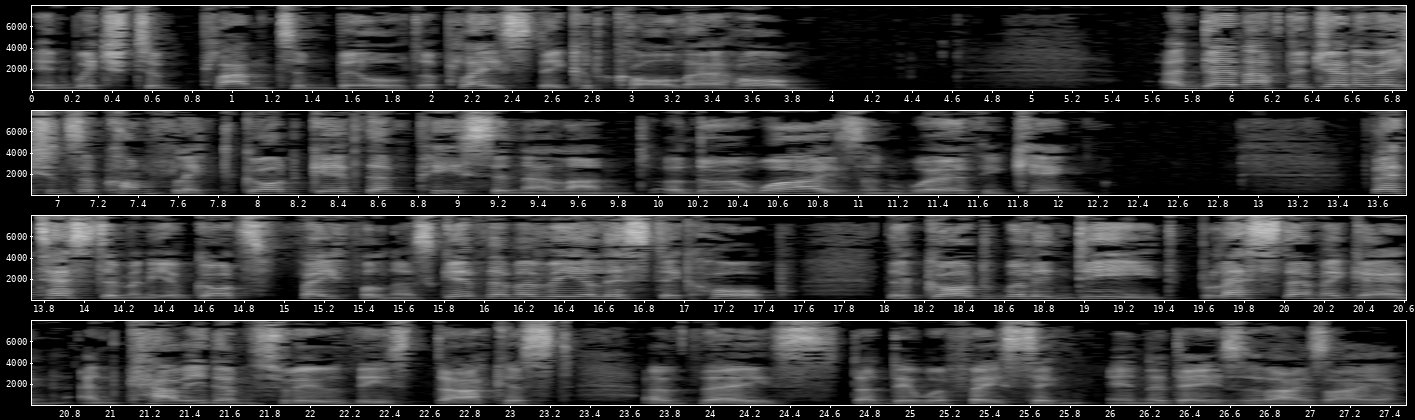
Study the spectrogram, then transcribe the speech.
in which to plant and build a place they could call their home. And then, after generations of conflict, God gave them peace in their land under a wise and worthy king. Their testimony of God's faithfulness gave them a realistic hope that God will indeed bless them again and carry them through these darkest of days that they were facing in the days of Isaiah.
